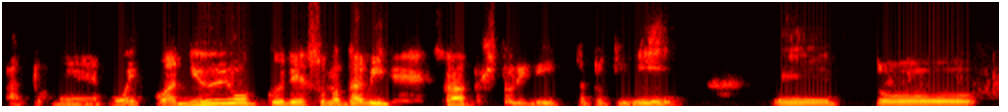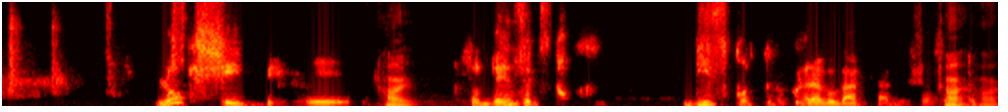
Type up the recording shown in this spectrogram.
あとね、もう一個はニューヨークでその旅で、その後一人で行った時に、えーっと、ロキシーっていう、はい。その伝説のディスコっていうかクラブがあったんですよ。はいはい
